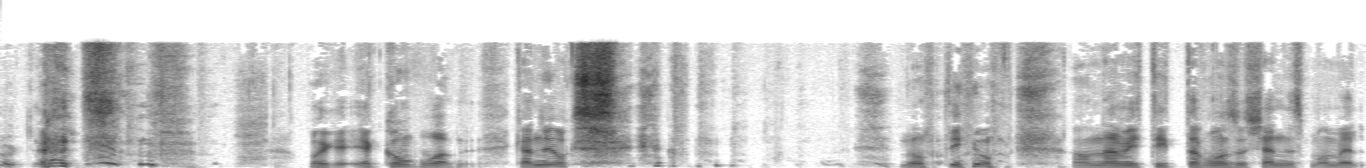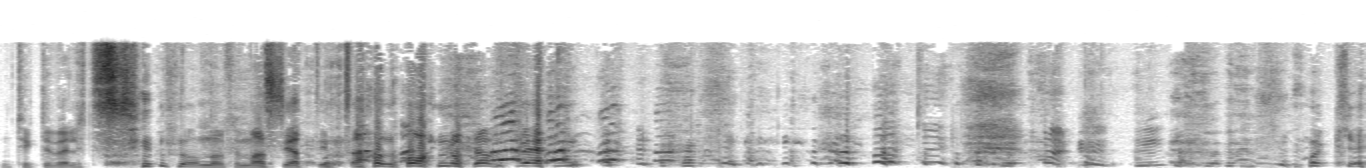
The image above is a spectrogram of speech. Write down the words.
Okej. Okej, jag kom på... Kan du också säga... någonting om, ja, när vi tittar på honom så kändes man väl, tyckte väldigt synd om honom för man ser att inte han har några vänner. Okej.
